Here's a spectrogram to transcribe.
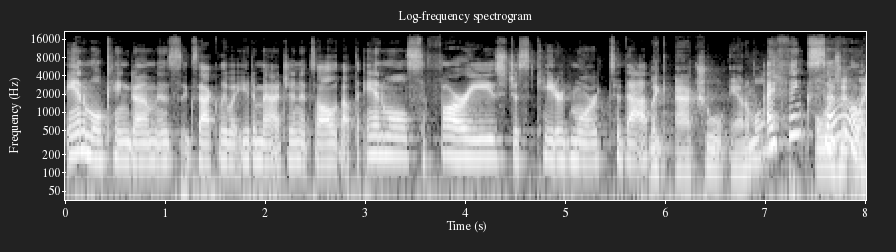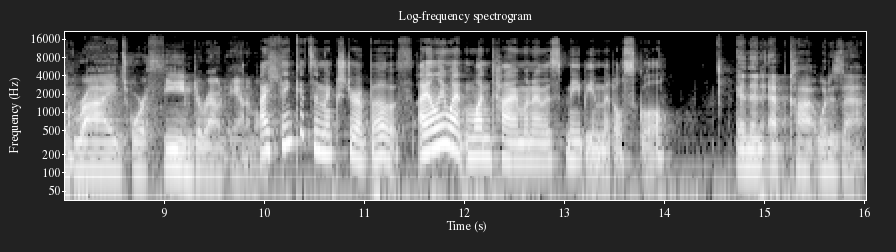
Animal Kingdom is exactly what you'd imagine. It's all about the animals, safaris, just catered more to that. Like actual animals? I think Or is it like rides or themed around animals? I think it's a mixture of both. I only went one time when I was maybe in middle school. and then Epcot, what is that?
